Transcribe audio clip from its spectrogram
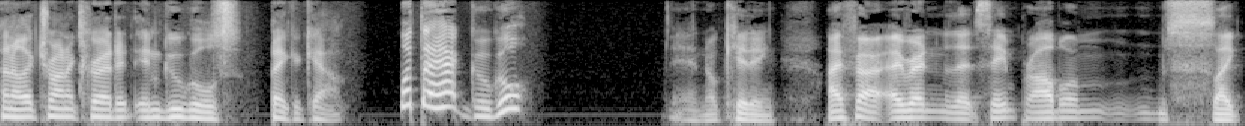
an electronic credit in Google's bank account. What the heck, Google? yeah no kidding i found i ran into that same problem like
